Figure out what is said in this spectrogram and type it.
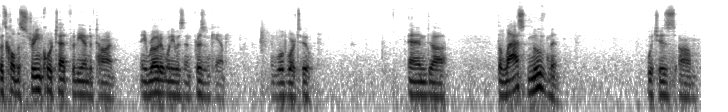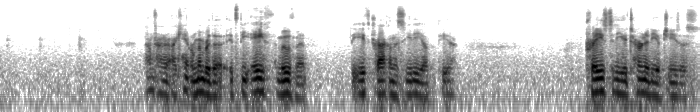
But it's called the String Quartet for the End of Time. And he wrote it when he was in prison camp in World War II. And uh, the last movement, which is um, I'm trying to, I can't remember the, it's the eighth movement, the eighth track on the CD of the, uh, Praise to the Eternity of Jesus,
